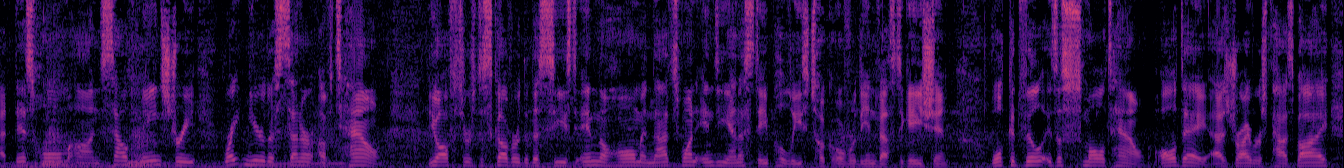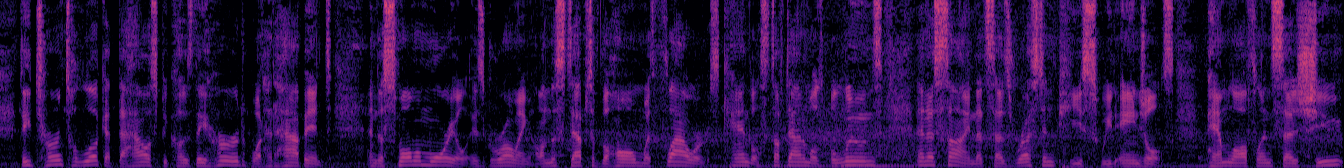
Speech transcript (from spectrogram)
at this home on South Main Street, right near the center of town. The officers discovered the deceased in the home, and that's when Indiana State Police took over the investigation. Wolcottville is a small town. All day, as drivers pass by, they turn to look at the house because they heard what had happened. And a small memorial is growing on the steps of the home with flowers, candles, stuffed animals, balloons, and a sign that says, Rest in peace, sweet angels. Pam Laughlin says she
